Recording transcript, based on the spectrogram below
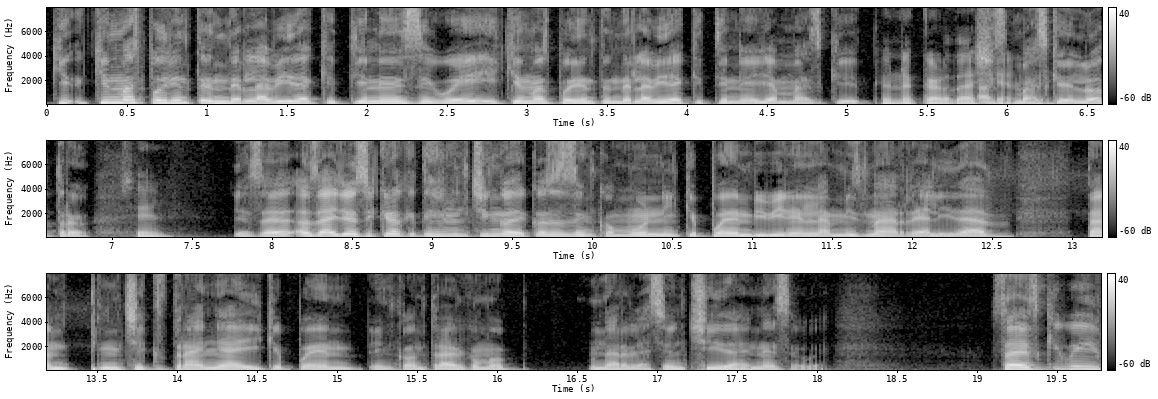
¿Quién, quién más podría entender la vida que tiene ese güey? ¿Y quién más podría entender la vida que tiene ella más que, Que una Kardashian. más que el otro? Sí. Ya sabes, o sea, yo sí creo que tienen un chingo de cosas en común y que pueden vivir en la misma realidad tan pinche extraña y que pueden encontrar como una relación chida en eso, güey. O sea, es que, güey,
